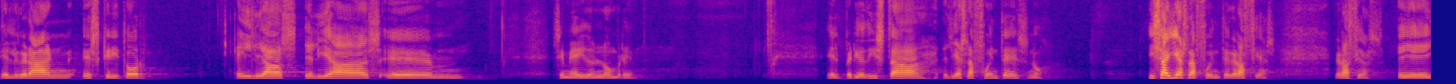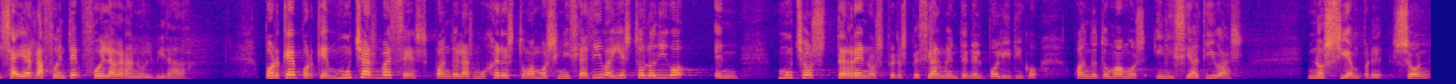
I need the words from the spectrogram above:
el gran escritor Elías, Elías em, se me ha ido el nombre, el periodista Elías Lafuente es, no, Isaías Lafuente, gracias, gracias. Eh, Isaías Lafuente fue la gran olvidada. ¿Por qué? Porque muchas veces cuando las mujeres tomamos iniciativa, y esto lo digo en muchos terrenos, pero especialmente en el político, cuando tomamos iniciativas, no siempre son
